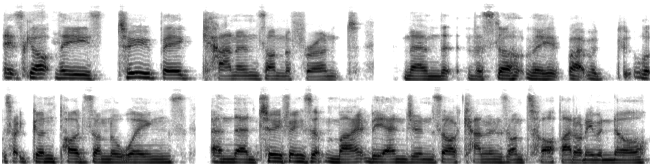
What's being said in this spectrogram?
it's got these two big cannons on the front, and then the, the stuff the like the, looks like gun pods on the wings, and then two things that might be engines or cannons on top. I don't even know.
